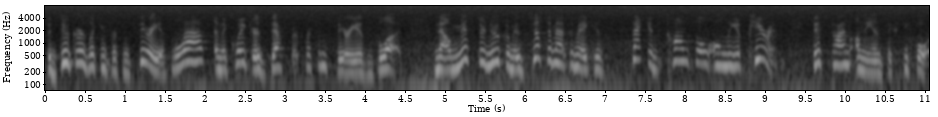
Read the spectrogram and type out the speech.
The Dukers looking for some serious laughs, and the Quakers desperate for some serious blood. Now, Mr. Nukem is just about to make his second console-only appearance, this time on the N64.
